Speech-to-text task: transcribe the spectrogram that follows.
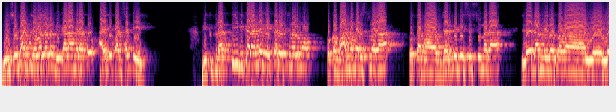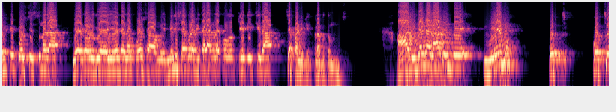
మున్సిపాలిటీ లెవెల్లో వికలాంగులకు ఐదు పర్సెంట్ ఏంటి ప్రతి వికలాంగులకు ఎక్కడ ఇస్తున్నారు ఒక వార్డ్ నెంబర్ ఇస్తున్నారా? ఒక జడ్పీటీస్ ఇస్తున్నారా? లేదా మీరు ఒక ఎంపీ పోస్ట్ ఇస్తున్నారా? లేక ఏదైనా పోస్ట్ మినిస్టర్ కూడా వికలాంగులకు కేటీ ఇచ్చిరా? చెప్పండి మీరు ప్రభుత్వం నుంచి. ఆ విధంగా కాకుంటే మేము వచ్చి వచ్చే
